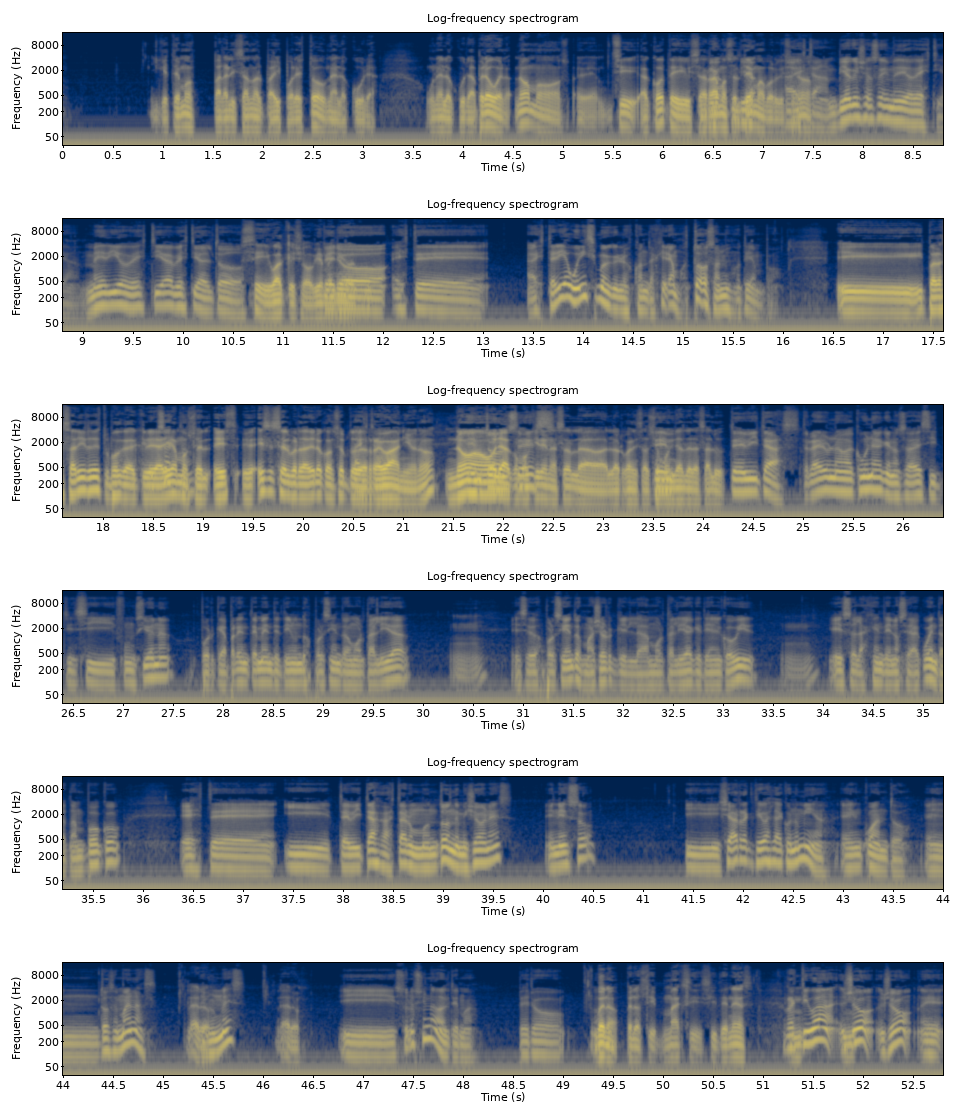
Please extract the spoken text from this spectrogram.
Y que estemos paralizando al país por esto, una locura. Una locura. Pero bueno, no vamos. Eh, sí, acote y cerramos el tema porque ahí está. Vio que yo soy medio bestia. Medio bestia, bestia del todo. Sí, igual que yo, bienvenido. Pero este estaría buenísimo que nos contagiáramos todos al mismo tiempo. Y, para salir de esto, porque crearíamos el, ese es el verdadero concepto de rebaño, ¿no? No ahora como quieren hacer la, Organización Mundial de la Salud. Te evitas traer una vacuna que no sabes si, si funciona, porque aparentemente tiene un 2% de mortalidad. Mm. Ese 2% es mayor que la mortalidad que tiene el COVID. Eso la gente no se da cuenta tampoco. Este, y te evitas gastar un montón de millones en eso y ya reactivas la economía. ¿En cuánto? ¿En dos semanas? Claro. ¿En un mes? Claro. Y solucionado el tema. Pero. bueno, pero si, Maxi, si tenés. Reactiva, yo, yo eh,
